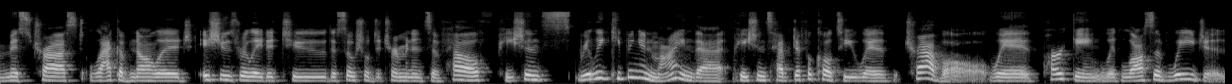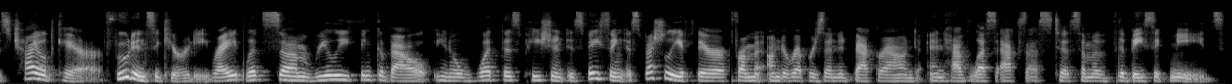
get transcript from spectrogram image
mistrust, lack of knowledge, issues related to the social determinants of health, patients really keeping in mind that patients have difficulty with travel, with parking, with loss of wages, childcare, food insecurity, right? Let's um, really think about, you know, what this patient is facing, especially if they're from an underrepresented background and have less access to some of the basic needs.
